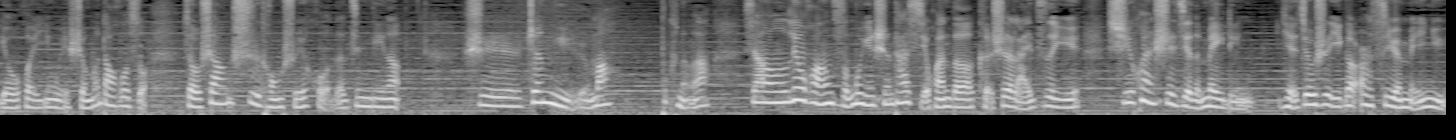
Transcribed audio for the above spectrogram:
又会因为什么导火索，走上势同水火的境地呢？是真女人吗？不可能啊！像六皇子慕云深，他喜欢的可是来自于虚幻世界的魅灵，也就是一个二次元美女。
